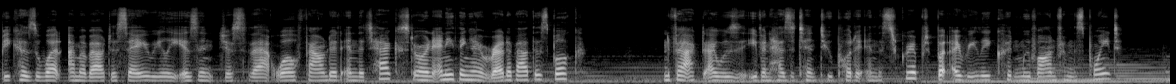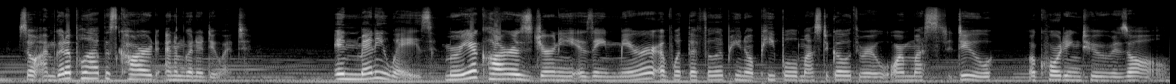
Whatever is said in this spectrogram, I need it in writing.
because what I'm about to say really isn't just that well founded in the text or in anything I read about this book. In fact, I was even hesitant to put it in the script, but I really couldn't move on from this point. So I'm gonna pull out this card and I'm gonna do it. In many ways, Maria Clara's journey is a mirror of what the Filipino people must go through or must do, according to Rizal.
